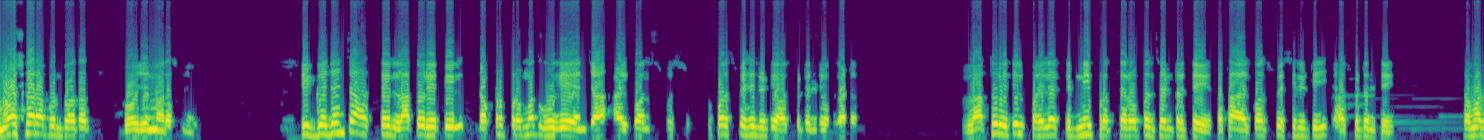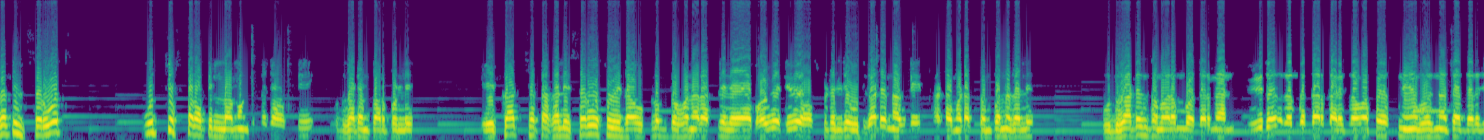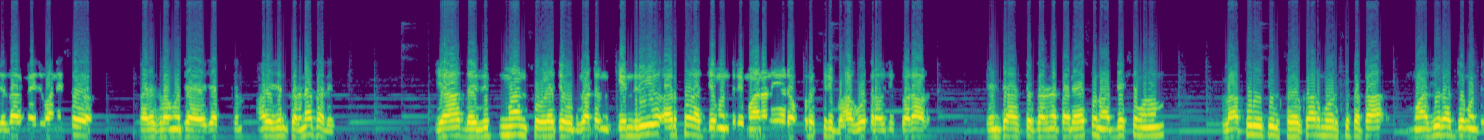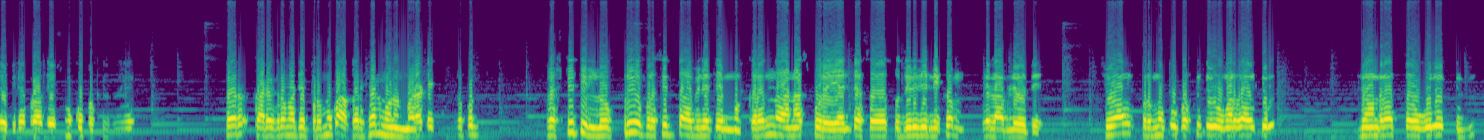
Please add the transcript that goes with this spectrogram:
नमस्कार आपण पाहतात बहुजन महाराष्ट्र न्यूज. दिग्गजांच्या हस्ते लातूर येथील डॉक्टर प्रमोद घोगे यांच्या आयकॉन सुपर स्पेशालिटी हॉस्पिटलचे उद्घाटन. लातूर येथील पहिल्या किडनी प्रत्यारोपण सेंटरचे तथा आयकॉन स्पेशालिटी हॉस्पिटलचे समाजातील सर्वच उच्च स्तरातील नामांकनाच्या हस्ते उद्घाटन पार पडले. एकाच छताखाली सर्व सुविधा उपलब्ध होणार असलेल्या या भव्य दिव्य हॉस्पिटलचे उद्घाटन अगदी थाटामाटात संपन्न झाले. उद्घाटन समारंभ दरम्यान विविध रंगतदार कार्यक्रमासह स्नेहभोजनाच्या दर्जेदार मेजवानीसह कार्यक्रमाचे आयोजन आयोजन करण्यात आले. या दैदिप्यमान सोहळ्याचे उद्घाटन केंद्रीय अर्थ राज्यमंत्री माननीय डॉक्टर श्री भागवतरावजी कराड यांच्या हस्ते करण्यात आले असून अध्यक्ष म्हणून लातूर येथील सहकार महर्षी तथा माजी राज्यमंत्री दिलीपराव देशमुख उपस्थित होते. तर कार्यक्रमाचे प्रमुख आकर्षण म्हणून मराठी चित्रपट सृष्टीतील लोकप्रिय प्रसिद्ध अभिनेते मकरंद अनासपुरे यांच्यासह सुधीरजी निकम हे लाभले होते. शिवाय प्रमुख उपस्थिती उमरगाव येथील ज्ञानराज चौगुले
